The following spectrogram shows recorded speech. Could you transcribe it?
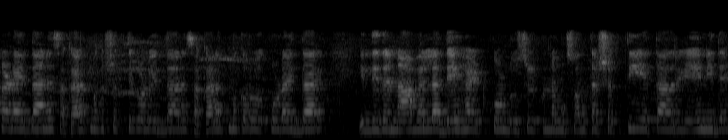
ಕಡೆ ಇದ್ದಾನೆ ಸಕಾರಾತ್ಮಕ ಶಕ್ತಿಗಳು ಇದ್ದಾರೆ ಸಕಾರಾತ್ಮಕರು ಕೂಡ ಇದ್ದಾರೆ. ಇಲ್ದಿದ್ರೆ ನಾವೆಲ್ಲ ದೇಹ ಇಟ್ಕೊಂಡು ಉಸಿರಿಟ್ಕೊಂಡು ನಮ್ಗೆ ಸ್ವಂತ ಶಕ್ತಿ ಏತಾದ್ರೆ ಏನಿದೆ?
